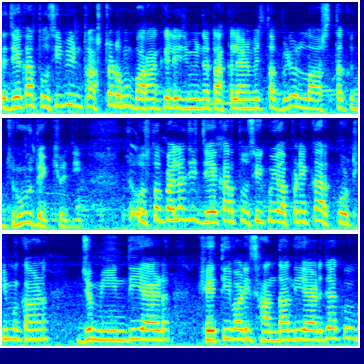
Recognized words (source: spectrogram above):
ਤੇ ਜੇਕਰ ਤੁਸੀਂ ਵੀ ਇੰਟਰਸਟਿਡ ਹੋ 12 ਕਿੱਲੇ ਜ਼ਮੀਨ ਦਾ ਟੱਕ ਲੈਣ ਵਿੱਚ, ਤਾਂ ਵੀਡੀਓ ਲਾਸਟ ਤੱਕ ਜਰੂਰ ਦੇਖਿਓ ਜੀ। ਤੇ ਉਸ ਤੋਂ ਪਹਿਲਾਂ ਜੀ, ਜੇਕਰ ਤੁਸੀਂ ਕੋਈ ਆਪਣੇ ਘਰ ਕੋਠੀ ਮਕਾਨ, ਜ਼ਮੀਨ ਦੀ ਐਡ ਖੇਤੀਬਾੜੀ ਸੰਦਾਂ ਦੀ ਐਡ ਜਾਂ ਕੋਈ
